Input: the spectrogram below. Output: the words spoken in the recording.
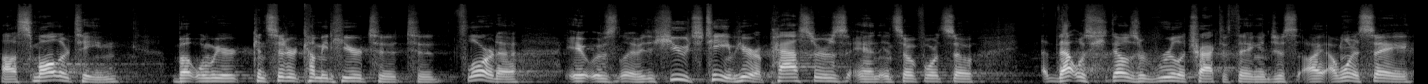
a smaller team. But when we were considered coming here to, to Florida, it was a huge team here of pastors and, and so forth. So that was, that was a real attractive thing. And just, I, I want to say,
